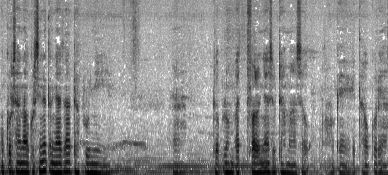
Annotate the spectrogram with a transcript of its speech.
Ukur sana ukur sini ternyata udah bunyi. Nah, 24 voltnya sudah masuk. Oke kita ukur ya.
